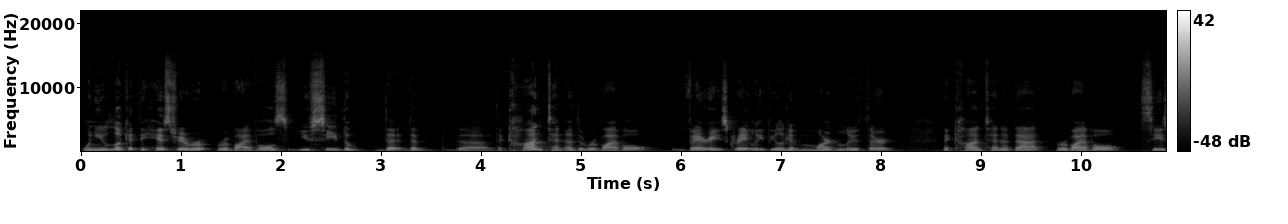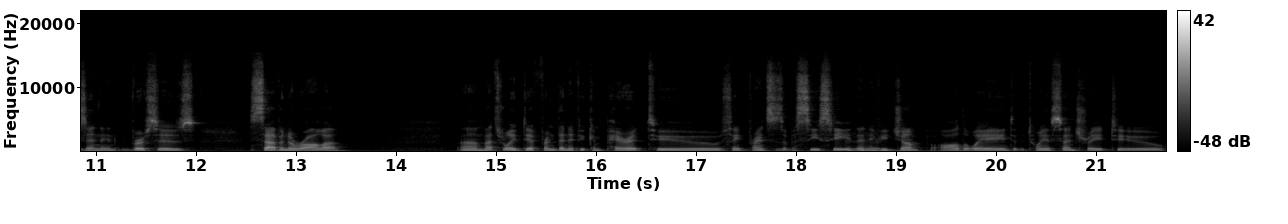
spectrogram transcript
when you look at the history of re- revivals, you see the, the the the the content of the revival varies greatly. If you look at mm-hmm. Martin Luther, the content of that revival season in versus Savonarola, um, that's really different than if you compare it to St. Francis of Assisi. Then if you jump all the way into the 20th century to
